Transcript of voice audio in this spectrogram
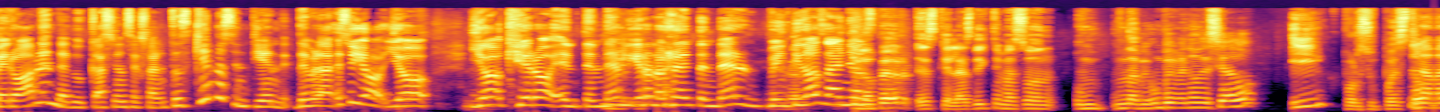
pero hablen de educación sexual. Entonces, ¿quién nos entiende? De verdad, eso yo, yo, yo quiero entender, quiero lograr entender 22 años. Y lo peor es que las víctimas son un, un bebé no deseado y, por supuesto, la,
